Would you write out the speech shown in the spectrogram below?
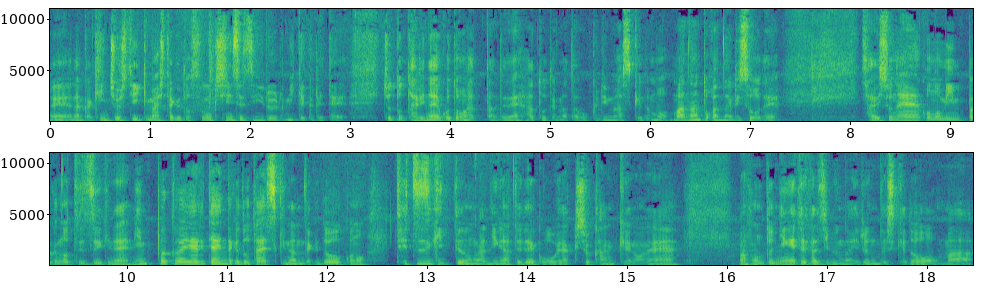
えーなんか緊張していきましたけどすごく親切にいろいろ見てくれてちょっと足りないことがあったんでね後でまた送りますけどもまあなんとかなりそうで最初ねこの民泊の手続きね民泊はやりたいんだけど大好きなんだけどこの手続きっていうのが苦手でこうお役所関係のね。まあ本当に逃げてた自分がいるんですけどまあ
